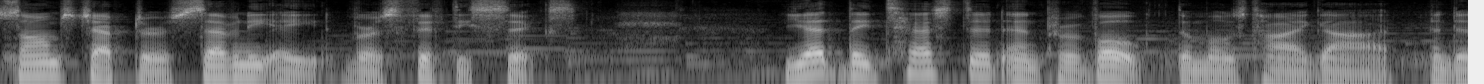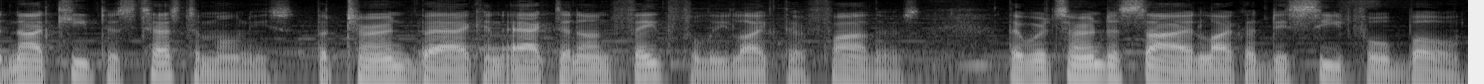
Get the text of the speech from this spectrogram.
Psalms chapter 78, verse 56. Yet they tested and provoked the Most High God, and did not keep his testimonies, but turned back and acted unfaithfully like their fathers. They were turned aside like a deceitful bow.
